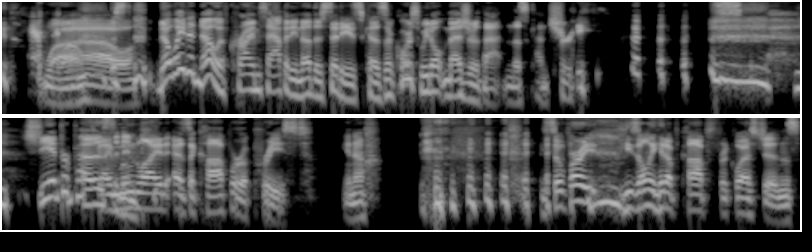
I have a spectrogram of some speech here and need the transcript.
there. Wow. Wow. There's no way to know if crime's happening in other cities because, of course, we don't measure that in this country. she had proposed Guy an imp- moonlight as a cop or a priest. You know, so far he, he's only hit up cops for questions.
